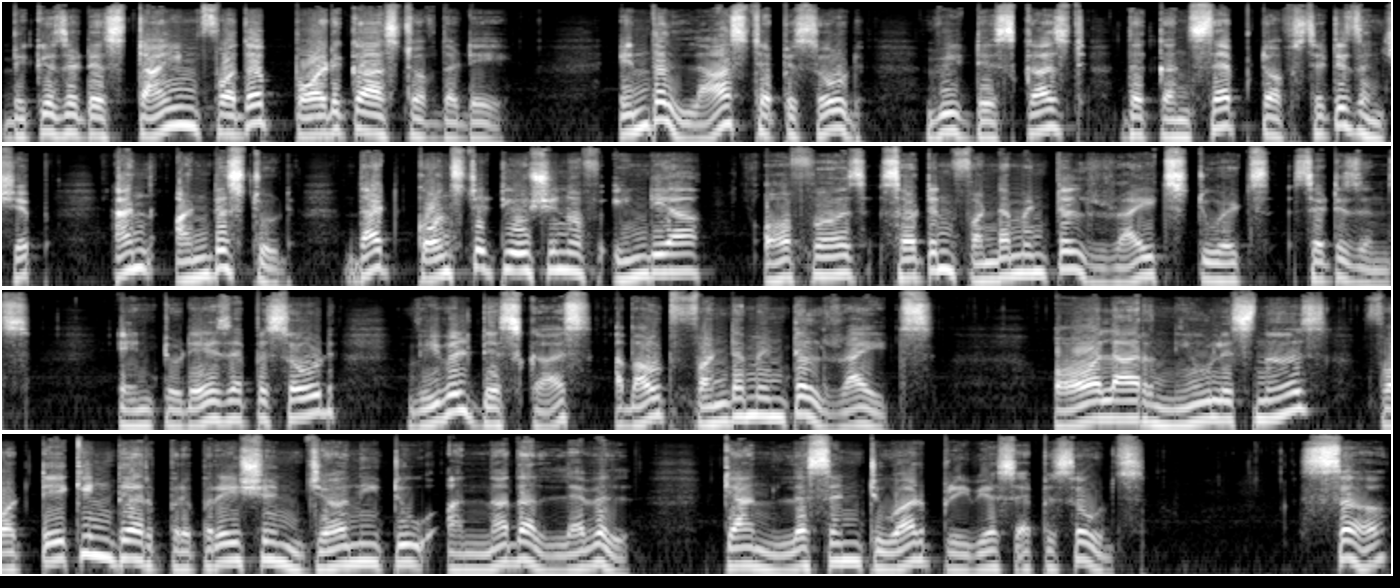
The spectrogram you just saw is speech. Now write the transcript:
because it is time for the podcast of the day. In the last episode, we discussed the concept of citizenship and understood that Constitution of India offers certain fundamental rights to its citizens. In today's episode, we will discuss about fundamental rights. All our new listeners for taking their preparation journey to another level can listen to our previous episodes. Sir,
